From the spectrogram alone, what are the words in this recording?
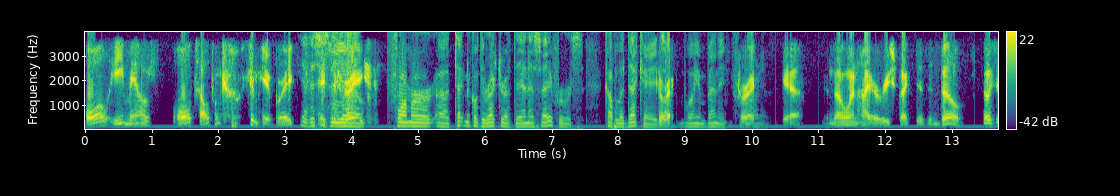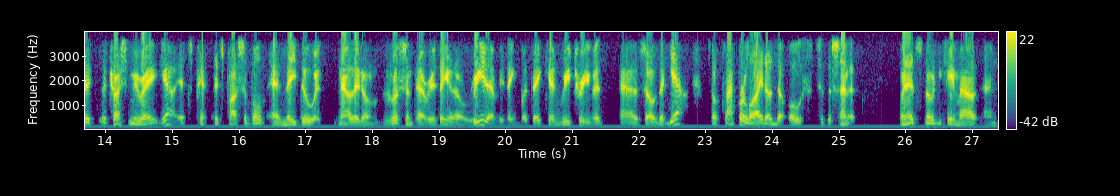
all emails, all telephone. Calls, give me a break. Yeah, this it's is the uh, former uh, technical director of the NSA for a couple of decades, Correct. William Binney. Correct. Yeah no one higher respected than Bill. So he said, "Trust me, Ray. Yeah, it's it's possible, and they do it. Now they don't listen to everything, they don't read everything, but they can retrieve it. Uh, so that yeah. So Clapper lied under oath to the Senate. When Ed Snowden came out and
